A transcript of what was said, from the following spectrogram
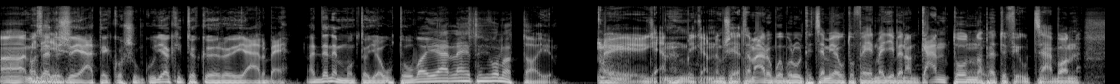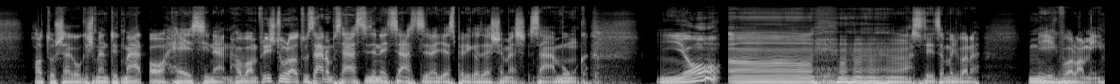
Uh, Az előző játékosunk, ugye, aki tökörről jár be. Hát de nem mondta, hogy autóval jár, lehet, hogy vonattal jön. Igen, igen, nem is értem. Árokból borult egy személyautó Fehér megyében, a Gánton, a Petőfi utcában. Hatóságok is mentük már a helyszínen. Ha van friss 0623 111 111, ez pedig az SMS számunk. Jó, uh, azt nézem, hogy van-e még valami.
